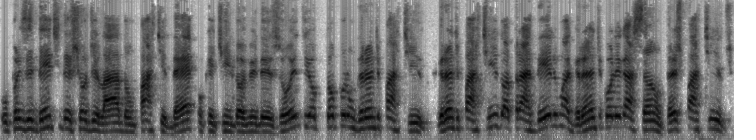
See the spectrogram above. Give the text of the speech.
o presidente deixou de lado um partideco que tinha em 2018 e optou por um grande partido. Grande partido, atrás dele, uma grande coligação, três partidos.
